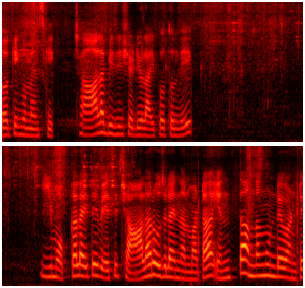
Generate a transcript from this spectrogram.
వర్కింగ్ ఉమెన్స్కి చాలా బిజీ షెడ్యూల్ అయిపోతుంది. ఈ మొక్కలు అయితే వేసి చాలా రోజులైందనమాట. ఎంత అందంగా ఉండేవంటే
